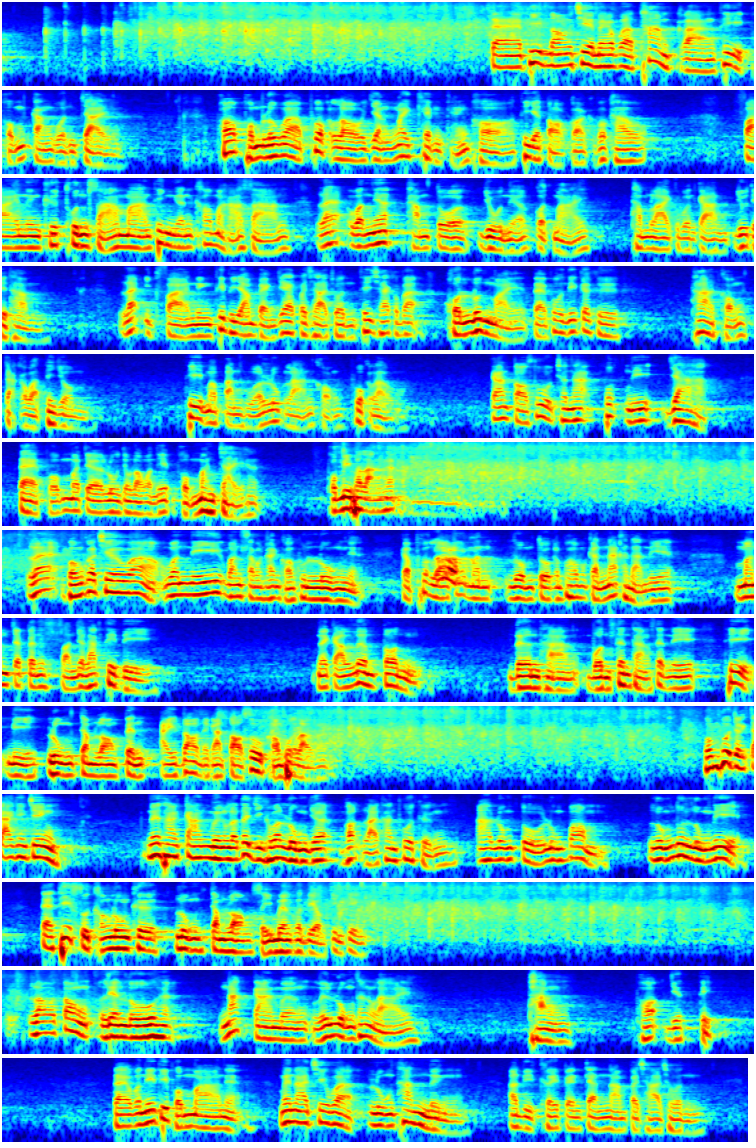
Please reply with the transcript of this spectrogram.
แต่พี่น้องเชื่อไหมครับว่าท่ามกลางที่ผมกังวลใจ เพราะผมรู้ว่าพวกเรายังไม่เข้มแข็งพอที่จะต่อกรกับพวกเขา ฝ่ายหนึ่งคือทุนสามานที่เงินเข้ามหาศาล และวันนี้ทำตัวอยู่เหนือกฎหมาย ทำลายกระบวนการยุติธรรม และอีกฝ่ายหนึ่งที่พยายามแบ่งแยกประชาชนที่ใช้คำว่าคนรุ่นใหม่ แต่พวกนี้ก็คือทาสของจักรวรรดินิยม ที่มาปั่นหัวลูกหลานของพวกเรา การต่อสู้ชนะพวกนี้ยาก แต่ผมมาเจอลุงจำลองวันนี้ ผมมั่นใจฮะผมมีพลังฮะและผมก็เชื่อว่าวันนี้วันสำคัญของคุณลุงเนี่ย กับพวกเราที่มันรวมตัวกันพร้อมกันณขนาดนี้ มันจะเป็นสัญลักษณ์ที่ดี ในการเริ่มต้นเดินทางบนเส้นทางเส้นนี้ที่มีลุงจำลองเป็นไอดอลในการต่อสู้ของพวกเราครับผมพูดจากใจจริง ๆ ในทางการเมืองเราได้ยินคำว่าลุงเยอะเพราะหลายท่านพูดถึงอาลุงตู่ลุงป้อม ลุงนุ่นลุงนี่ แต่ที่สุดของลุงคือลุงจำลองสีเมืองคนเดียวจริง ๆ เราต้องเรียนรู้ฮะนักการเมืองหรือลุงทั้งหลาย พังเพราะยึดติด แต่วันนี้ที่ผมมาเนี่ยไม่น่าเชื่อว่าลุงท่านหนึ่ง อดีตเคยเป็นแกนนำประชาชน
